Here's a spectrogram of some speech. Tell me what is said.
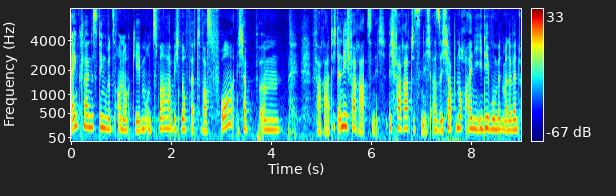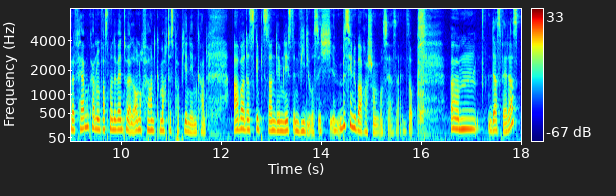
ein kleines Ding wird es auch noch geben. Und zwar habe ich noch etwas vor. Ich habe, ähm, verrate ich? Nee, ich verrate es nicht. Ich verrate es nicht. Also ich habe noch eine Idee, womit man eventuell färben kann und was man eventuell auch noch für handgemachtes Papier nehmen kann. Aber das gibt es dann demnächst in Videos. Ich, ein bisschen Überraschung muss ja sein. So, ähm, das wäre das.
